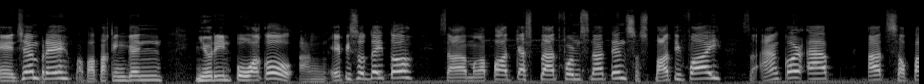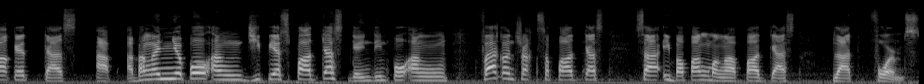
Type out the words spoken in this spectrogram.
And syempre, mapapakinggan nyo rin po ako ang episode na ito sa mga podcast platforms natin sa Spotify, sa Anchor app, at sa Pocket Cast app. Abangan nyo po ang GPS Podcast, gayon din po ang Fact on Track sa podcast sa iba pang mga podcast platforms.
